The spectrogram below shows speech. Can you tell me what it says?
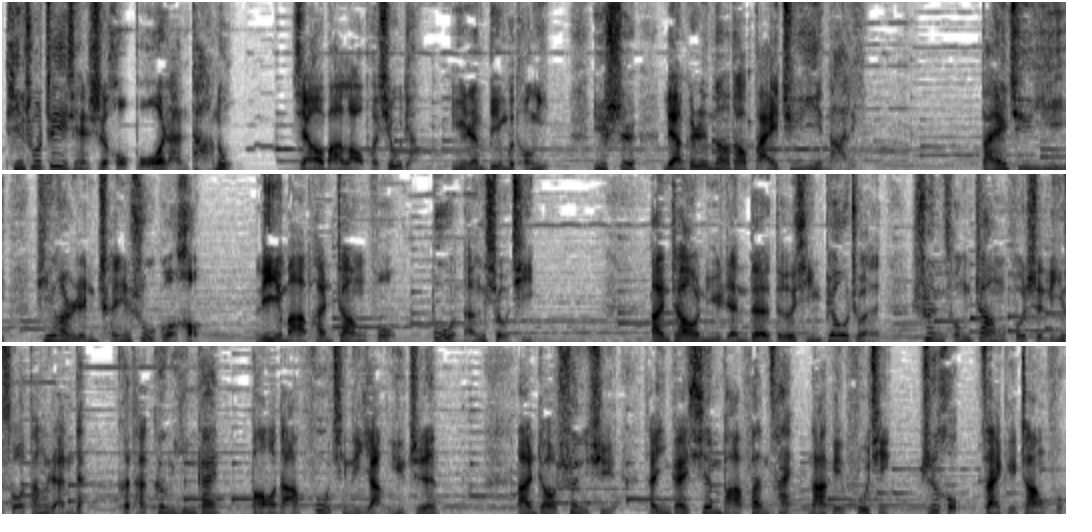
听说这件事后勃然大怒，想要把老婆休掉。女人并不同意，于是两个人闹到白居易那里。白居易听二人陈述过后，立马判丈夫不能休妻。按照女人的德行标准，顺从丈夫是理所当然的。可她更应该报答父亲的养育之恩。按照顺序，她应该先把饭菜拿给父亲，之后再给丈夫。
